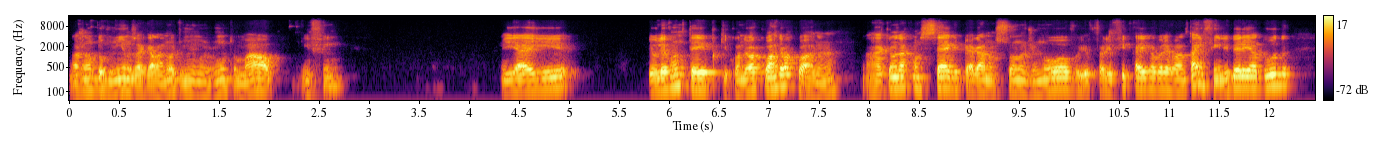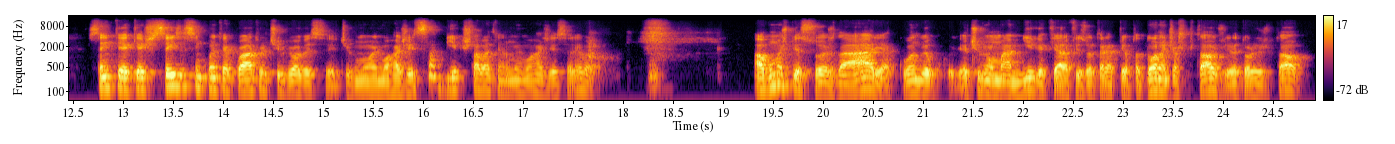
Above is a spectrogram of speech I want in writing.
nós não dormimos aquela noite, dormimos muito mal, enfim. E aí eu levantei, porque quando eu acordo, eu acordo, né? A Raquel ainda consegue pegar no sono de novo. E eu falei, fica aí que eu vou levantar. Enfim, liberei a Duda. Sentei aqui às 6h54, eu tive o AVC. Tive uma hemorragia sabia que estava tendo uma hemorragia cerebral. Algumas pessoas da área, quando eu, eu tive uma amiga que era fisioterapeuta, dona de hospital, diretora de hospital,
